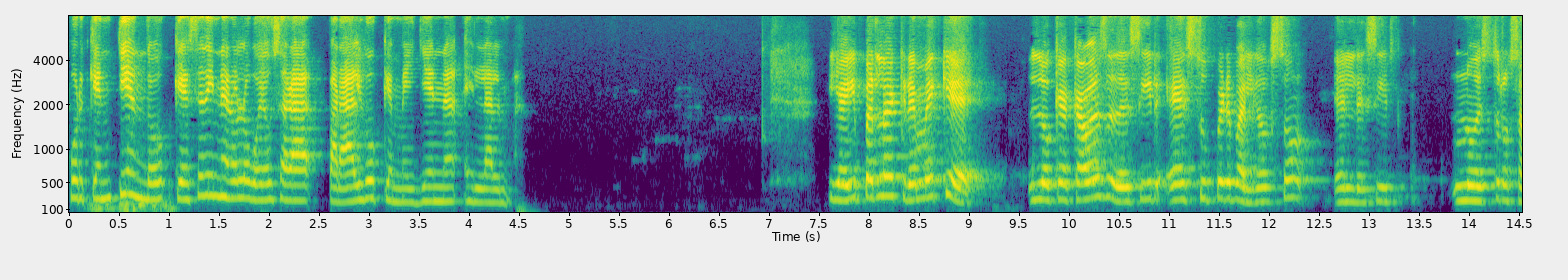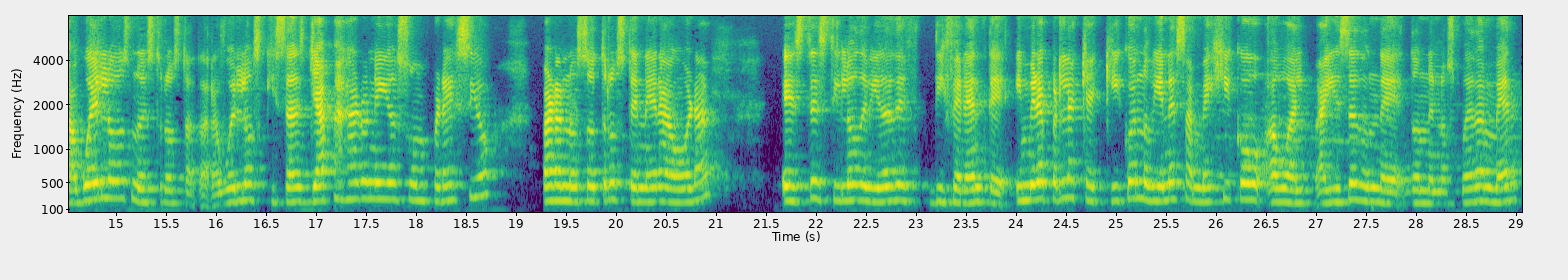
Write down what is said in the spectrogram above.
porque entiendo que ese dinero lo voy a usar para algo que me llena el alma. Y ahí, Perla, créeme que lo que acabas de decir es súper valioso, el decir, nuestros abuelos, nuestros tatarabuelos, quizás ya pagaron ellos un precio para nosotros tener ahora este estilo de vida diferente. Y mira, Perla, que aquí cuando vienes a México o al país de donde, donde nos puedan ver,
